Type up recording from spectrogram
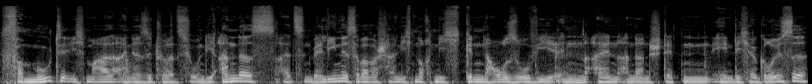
vermute ich mal, eine Situation, die anders als in Berlin ist, aber wahrscheinlich noch nicht genauso wie in allen anderen Städten ähnlicher Größe.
